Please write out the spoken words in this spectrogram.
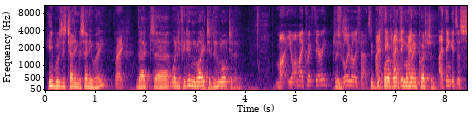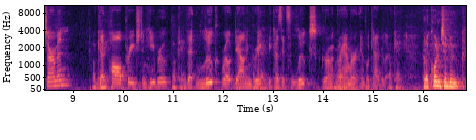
Hebrews is telling us anyway Right. that, uh, well, if he didn't write it, who wrote it then? My, you want my quick theory? Please. Just really, really fast. Before I go on to my main question. I think it's a sermon Okay. that Paul preached in Hebrew Okay. that Luke wrote down in Greek Okay. because it's Luke's gr- grammar and vocabulary. Okay. Well, according to Luke,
